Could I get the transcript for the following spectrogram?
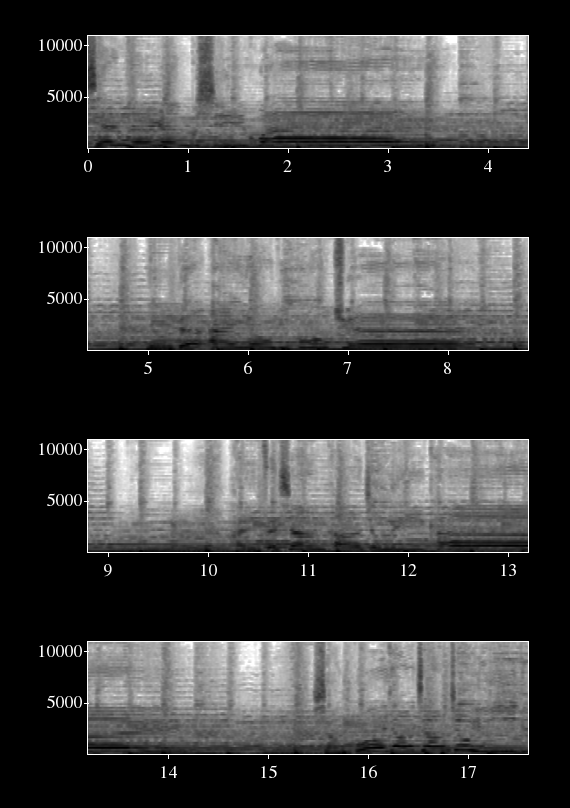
有些人不喜欢，有的爱犹豫不决，还在想他就离开，想过要将就一点，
